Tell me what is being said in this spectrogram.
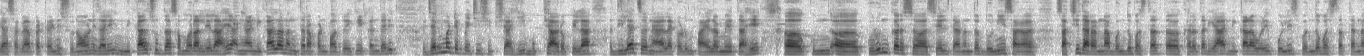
या सगळ्या प्रकरणी सुनावणी झाली. निकालसुद्धा समोर आलेला आहे आणि या निकालानंतर आपण पाहतोय की एकंदरीत जन्मटेपेची शिक्षा ही मुख्य आरोपीला दिल्याचं न्यायालयाकडून पाहायला मिळत आहे. अ, कुरुंदकर सह असेल त्यानंतर दोन्ही सा साक्षीदारांना बंदोबस्तात खरं तर या निकालावेळी पोलीस बंदोबस्तात त्यांना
